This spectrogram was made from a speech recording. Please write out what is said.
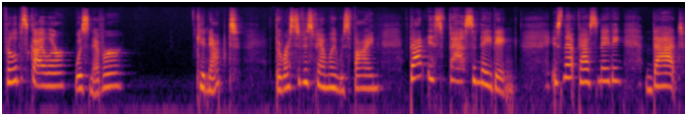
Philip Schuyler was never kidnapped. The rest of his family was fine. That is fascinating. Isn't that fascinating? That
